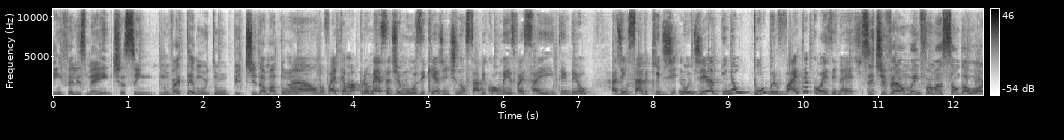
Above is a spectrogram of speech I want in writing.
infelizmente, assim, não vai ter muito piti da Madonna. Não, não vai ter uma promessa de música e a gente não sabe qual mês vai sair, entendeu? A gente sabe que no dia, em outubro, vai ter coisa inédita. Se tiver uma informação da Warner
